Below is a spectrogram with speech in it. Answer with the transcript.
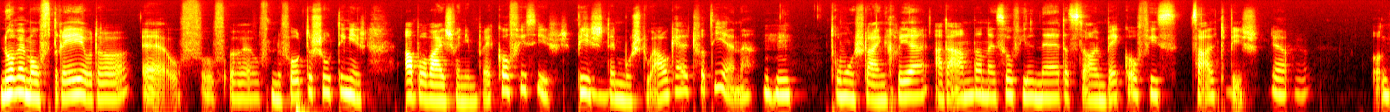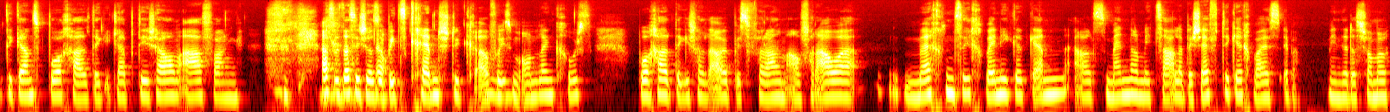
nur wenn man auf Dreh oder äh, auf, auf, äh, auf einem Fotoshooting ist. Aber weißt, wenn du im Backoffice bist, mhm. dann musst du auch Geld verdienen. Mhm. Darum musst du eigentlich wie an den anderen so viel nehmen, dass du auch im Backoffice zahlt bist. Ja. Und die ganze Buchhaltung, ich glaube, die ist auch am Anfang. also das ist ja so ein bisschen das Kernstück auch von mhm. unserem Online-Kurs. Buchhaltung ist halt auch etwas, vor allem auch Frauen möchten sich weniger gern als Männer mit Zahlen beschäftigen. Ich weiß eben, wir haben das schon mal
